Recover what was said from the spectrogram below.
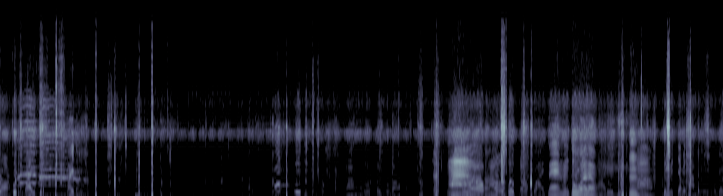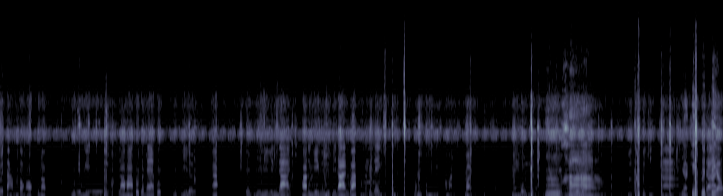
หลอกปึ๊บไขว้ปึ๊บไปต่อากระโดดปึ๊บเบาๆ อ่าแล้วก็เขาปุ๊บแล้วก็ควาย แดงทั้งตัวแล้ว อ่าดูดิ อืม อ่าพี่อย่าไปต่ำอย่าไปต่ำต้องเอาขึ้นมาอยู่ตรงนี้เวลามาปุ๊บกระแทกปุ๊บหยุดนี้เลยนะเดี๋ยวอยู่นี้ยังได้ มาตรงนี้มันหยุดไม่ได้หรือว่ามันก็กระเด้งต้องตรงนี้เอาใหม่ไปข้างบนเลย หิวข้าว อ่า อยากกินก๋วยเตี๋ยว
